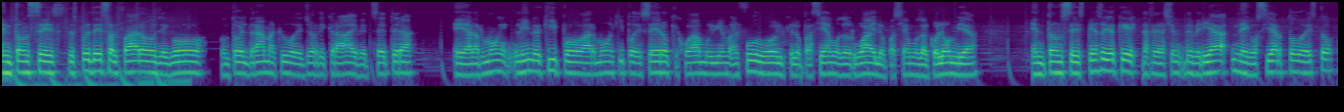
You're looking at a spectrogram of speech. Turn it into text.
Entonces, después de eso, Alfaro llegó con todo el drama que hubo de Jordi Cruyff, etcétera. Eh, armó un lindo equipo, armó un equipo de cero que jugaba muy bien al fútbol, que lo paseamos de Uruguay, lo paseamos a Colombia. Entonces, pienso yo que la federación debería negociar todo esto,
